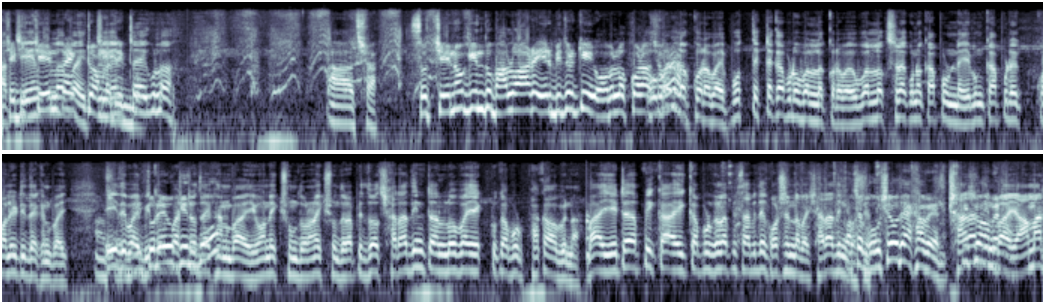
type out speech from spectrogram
আচ্ছা, ভাই চেনটা এগুলা। আচ্ছা। সো চেনও কিন্তু ভালো আর এর ভিতর কি ওভারলক করা আছে ওভারলক করা ভাই প্রত্যেকটা কাপড় ওভারলক করা ভাই। ওভারলক ছাড়া কোনো কাপড় নাই এবং কাপড়ের কোয়ালিটি দেখেন ভাই। এই যে ভাই ভিতরেও কিন্তু- দেখেন ভাই অনেক সুন্দর অনেক সুন্দর। আপনি যত সারাদিন টানলো ভাই একটু কাপড় ফাঁকা হবে না। ভাই এটা আপনি এই কাপড়গুলো আপনি চাবিতে ঘষেন না ভাই সারাদিন আচ্ছা ঘষেও দেখাবেন কিছু সারাদিন ভাই আমার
